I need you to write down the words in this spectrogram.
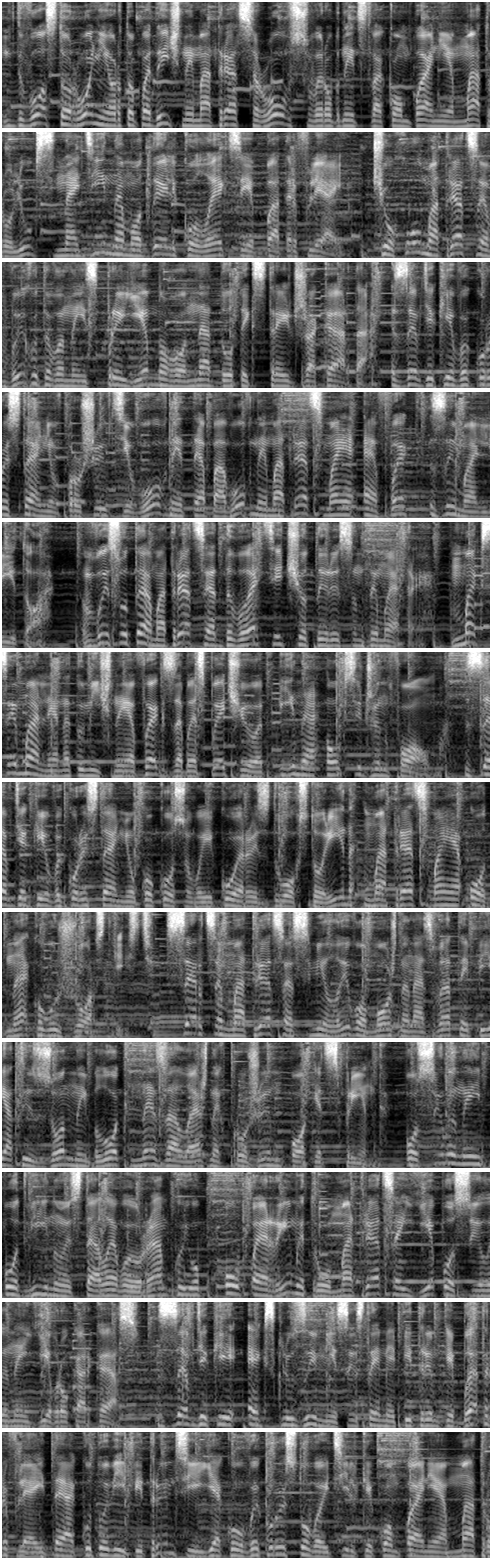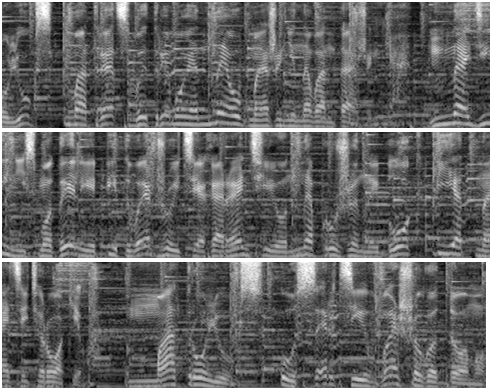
Двосторонній ортопедичний матрац Роуз виробництва компанії Matrolux – надійна модель колекції Butterfly. Чохол матраца виготовлений з приємного на дотик стрейт жакарда. Завдяки використанню в прошивці вовни та бавовни матрац має ефект зима-літо. Висота матраца 24 см. Максимальний анатомічний ефект забезпечує піна Oxygen Foam. Завдяки використанню кокосової койри з двох сторін матрац має однакову жорсткість. Серцем матраца сміливо можна назвати п'ятизонний блок незалежних пружин Pocket Spring. Посилений подвійною сталевою рамкою по периметру матраца є посилений єврокаркас. Завдяки ексклюзивній системі підтримки Butterfly та кутовій підтримці, яку використовує тільки компанія Matrolux, матрац витримує необмежені навантаження. Надійність моделі підтверджується гарантією на пружинний блок 15 років. Матролюкс у серці вашого дому.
